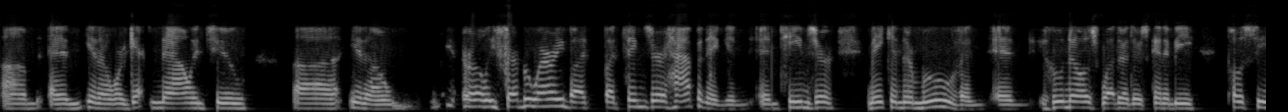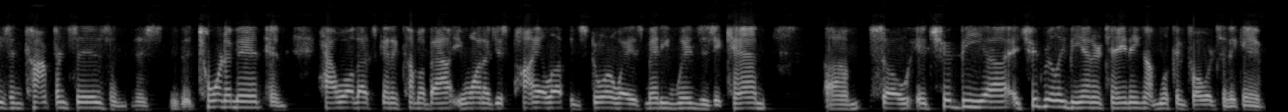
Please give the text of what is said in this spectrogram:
um, and you know we're getting now into uh, you know early February, but but things are happening and, and teams are making their move, and and who knows whether there's going to be postseason conferences and there's the tournament and how all that's going to come about. You want to just pile up and store away as many wins as you can. Um, so it should be uh, it should really be entertaining. I'm looking forward to the game.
